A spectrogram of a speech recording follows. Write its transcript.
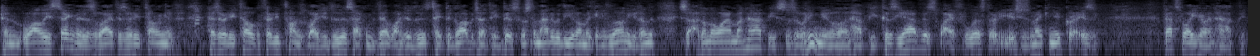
And while he's saying that, his wife is already telling him, has already told him 30 times, why'd you do this? I can do that? Why'd you do this? Take the garbage out, take this. What's the matter with you? You don't make any money. You don't, he said, I don't know why I'm unhappy. He says, what do you mean you're unhappy? Because you have this wife for the last 30 years. She's making you crazy. That's why you're unhappy.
